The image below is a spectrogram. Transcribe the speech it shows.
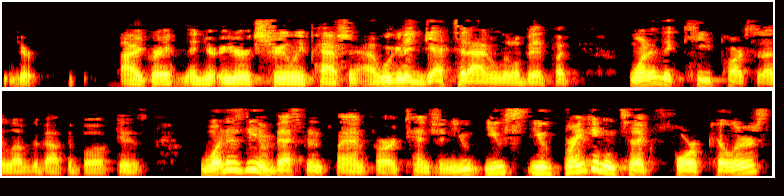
You're, I agree. And you're, you're extremely passionate. We're going to get to that in a little bit, but one of the key parts that I loved about the book is what is the investment plan for our attention? You, you, you break it into like four pillars.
